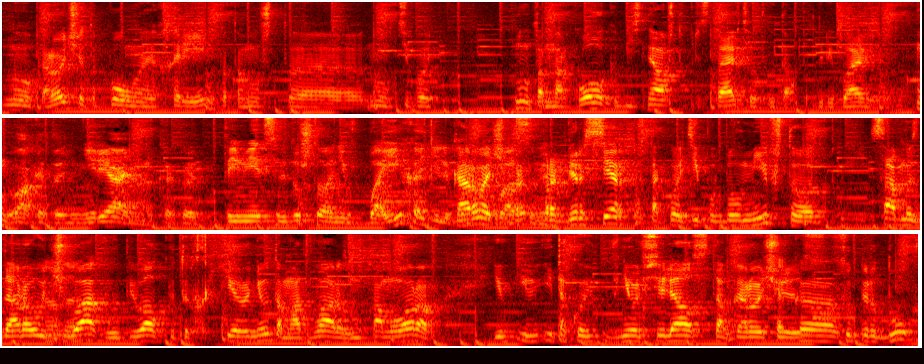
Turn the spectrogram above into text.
ну, короче, это полная хрень, потому что, ну, типа, ну, там нарколог объяснял, что представьте, вот вы там под грибами. Чувак, это нереально. Какой... Ты имеется в виду, что они в бои ходили? Короче, про, про берсерков такой типа был миф, что самый здоровый Ну да. чувак выпивал какую-то херню, там отвар из мухоморов, и, и- и такой в него вселялся там, короче, Так, а- супер дух.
